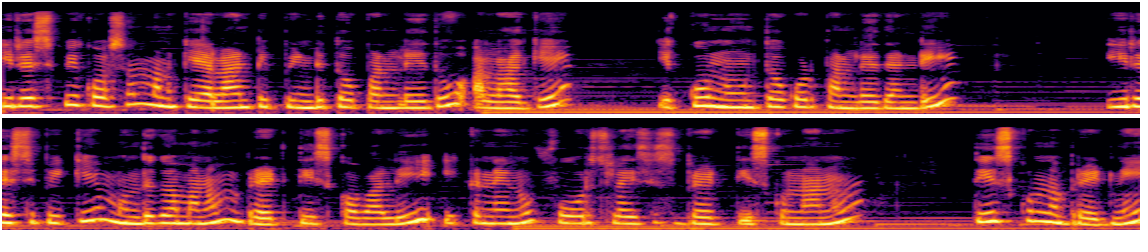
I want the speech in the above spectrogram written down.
ఈ రెసిపీ కోసం మనకి ఎలాంటి పిండితో పని లేదు అలాగే ఎక్కువ నూనెతో కూడా పని లేదండి. ఈ రెసిపీకి ముందుగా మనం బ్రెడ్ తీసుకోవాలి. ఇక్కడ నేను ఫోర్ స్లైసెస్ బ్రెడ్ తీసుకున్నాను. తీసుకున్న బ్రెడ్ని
